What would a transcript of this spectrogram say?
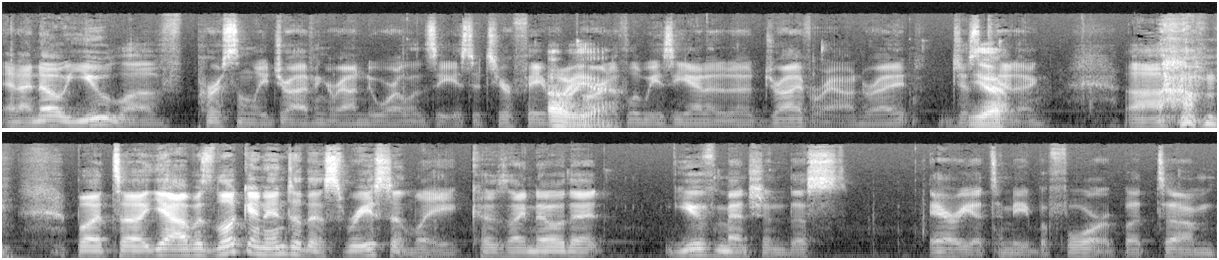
and I know you love personally driving around New Orleans East. It's your favorite oh, yeah. part of Louisiana to drive around, right? Just yep. kidding. Um, but uh, yeah, I was looking into this recently because I know that you've mentioned this area to me before. But um,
